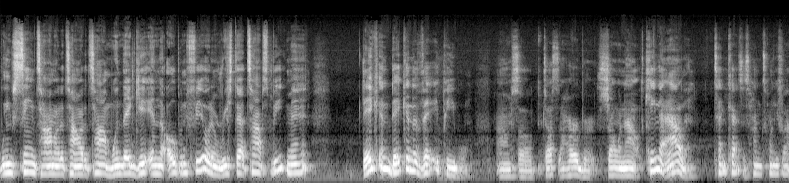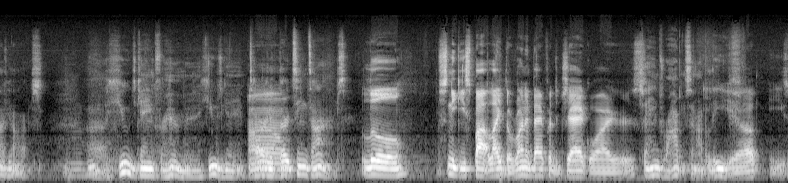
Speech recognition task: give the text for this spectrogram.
we've seen time at a time at a time when they get in the open field and reach that top speed, man, they can they can evade people. Um, so Justin Herbert showing out. Keenan Allen, ten catches, hundred twenty five yards. Uh, huge game for him, man. Huge game. Targeted Um, thirteen times. Little sneaky spotlight, the running back for the Jaguars. James Robinson, I believe. Yep, he's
